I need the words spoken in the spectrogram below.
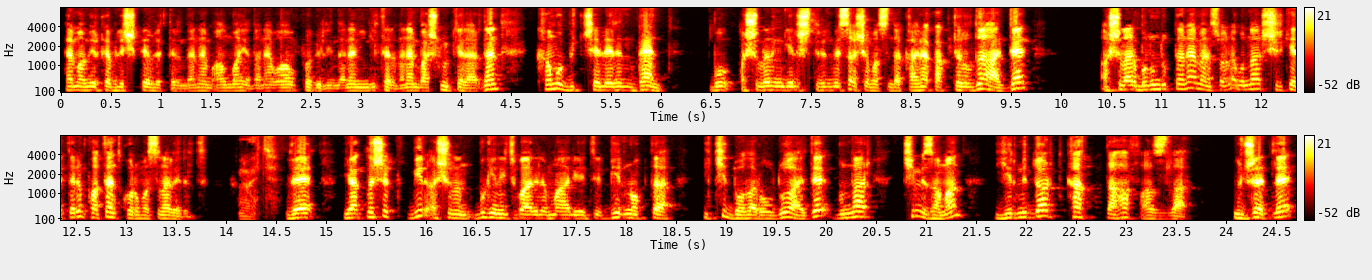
hem Amerika Birleşik Devletleri'nden hem Almanya'dan hem Avrupa Birliği'nden hem İngiltere'den hem başka ülkelerden kamu bütçelerinden bu aşıların geliştirilmesi aşamasında kaynak aktarıldığı halde aşılar bulunduktan hemen sonra bunlar şirketlerin patent korumasına verildi. Evet. Ve yaklaşık bir aşının bugün itibariyle maliyeti 1.2 dolar olduğu halde bunlar kimi zaman 24 kat daha fazla ücretle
